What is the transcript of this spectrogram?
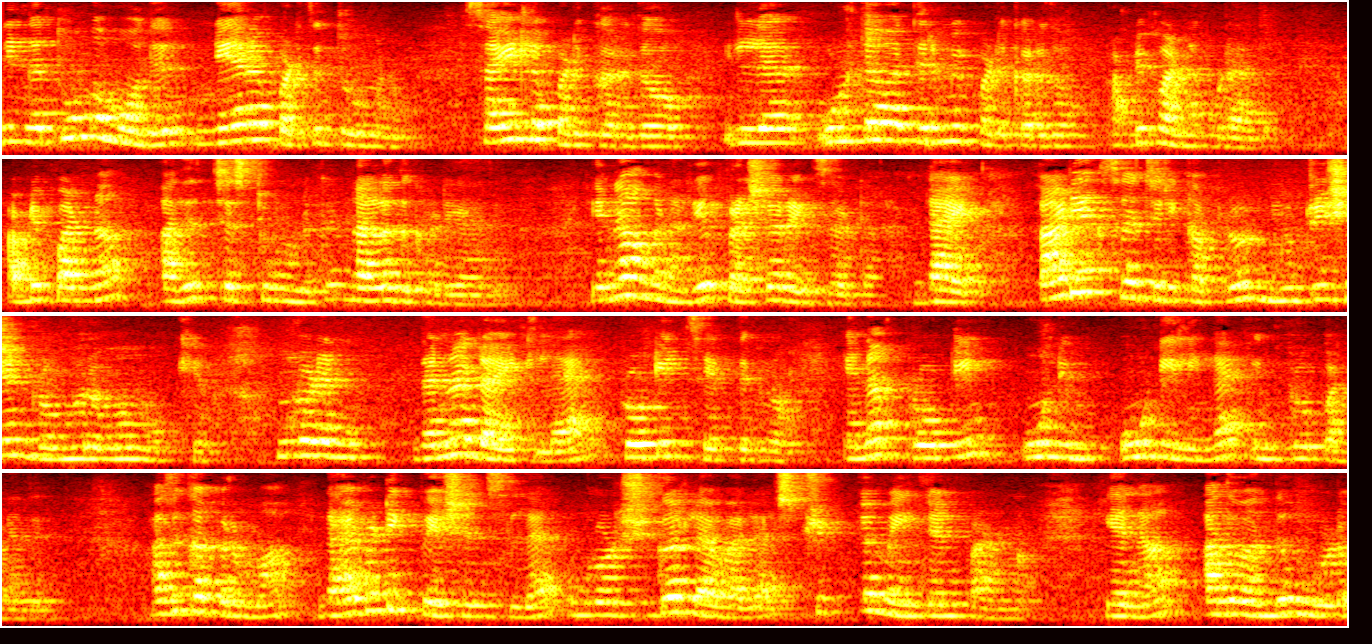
நீங்கள் தூங்கும் போது நேராக படுத்து தூங்கணும். சைடில் படுக்கிறதோ இல்லை உள்டாவாக திரும்பி படுக்கிறதோ அப்படி பண்ணக்கூடாது. அப்படி பண்ணால் அது செஸ்ட் உண்டுக்கு நல்லது கிடையாது. ஏன்னா அங்கே நிறைய ப்ரெஷர் எக்ஸர்ட் டயட் கார்டியக் சர்ஜரிக்கு அப்புறம் நியூட்ரிஷன் ரொம்ப ரொம்ப முக்கியம். உங்களோட தின டயட்டில் ப்ரோட்டீன் சேர்த்துக்கணும். ஏன்னா ப்ரோட்டீன் ஊண்டி ஊண்டிலிங்க இம்ப்ரூவ் பண்ணுது. அதுக்கப்புறமா டயபெட்டிக் பேஷண்ட்ஸில் உங்களோட சுகர் லெவலை ஸ்ட்ரிக்டாக மெயின்டைன் பண்ணணும். ஏன்னா அது வந்து உங்களோட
